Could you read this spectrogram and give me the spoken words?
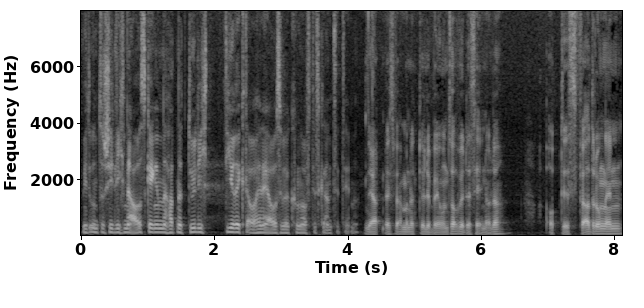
mit unterschiedlichen Ausgängen, hat natürlich direkt auch eine Auswirkung auf das ganze Thema. Ja, das werden wir natürlich bei uns auch wieder sehen, oder? Ob das Förderungen, äh,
